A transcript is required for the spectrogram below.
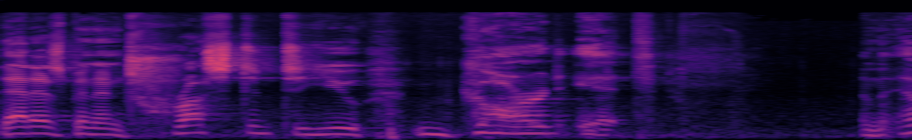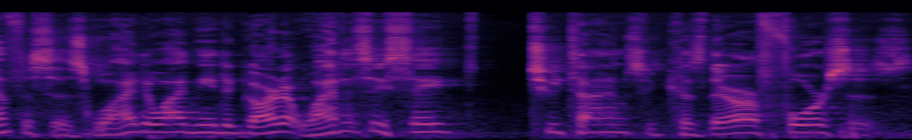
that has been entrusted to you. Guard it. And the emphasis, why do I need to guard it? Why does he say two times? Because there are forces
